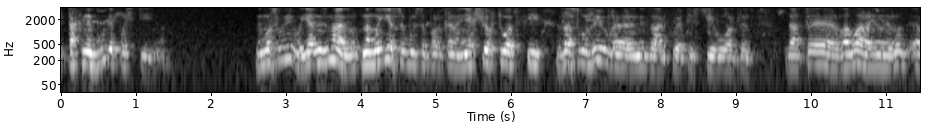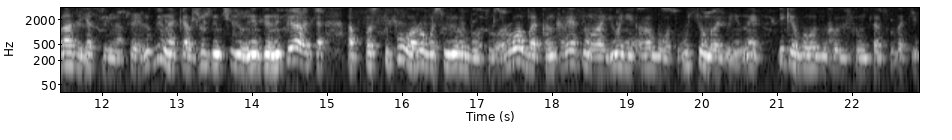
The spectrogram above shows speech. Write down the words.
І так не буде постійно. Неможливо, я не знаю, от на моє особисте переконання, якщо хто і заслужив е, медальку якусь чи орден, да, це глава районної ради Яцина. Це людина, яка жодним чином ніде не піариться, а поступово робить свою роботу. Робить конкретно в районі роботу, в усьому районі, не тільки в Богодуховському, сказати,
